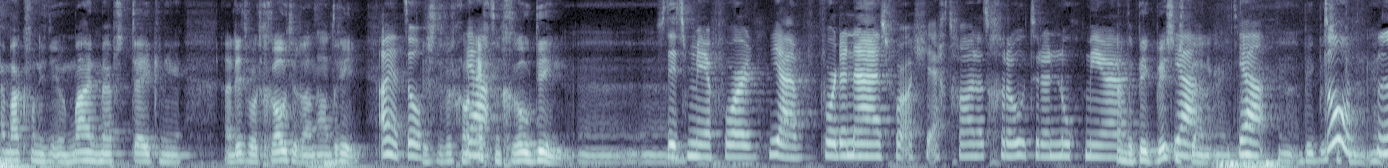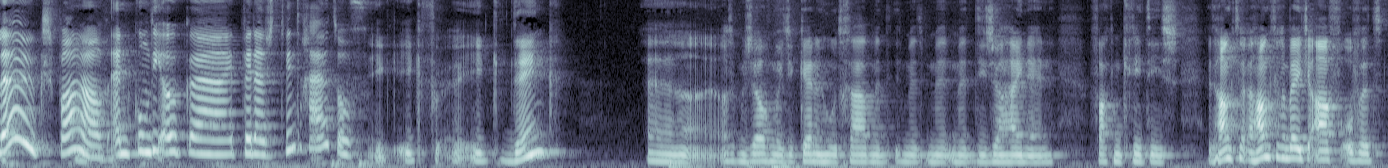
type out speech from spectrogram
En maak van die mindmaps, tekeningen. Nou, dit wordt groter dan A3. Oh ja, tof. Dus het wordt gewoon Ja. echt een groot ding. Eh, eh, Dus dit is meer voor, ja, voor daarnaast, voor als je echt gewoon het grotere nog meer... en de Big Business Ja. Planner heet. Ja, Ja, Big Business tof. Planner. Leuk, spannend. En komt die ook eh, in 2020 uit? Of? Ik, ik, ik denk, eh, als ik mezelf een beetje ken en hoe het gaat met, met, met, met design en fucking kritisch. Het hangt, er- hangt er een beetje af of het,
